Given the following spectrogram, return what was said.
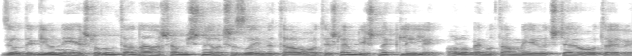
זה עוד הגיוני, יש לו גם טענה שהמשניות של זרעים וטהרות יש להם לישנה כלילי, אבל רבנו תם מאיר את שתי ההערות האלה.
